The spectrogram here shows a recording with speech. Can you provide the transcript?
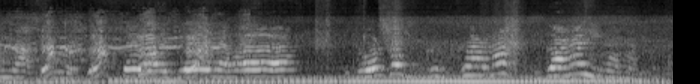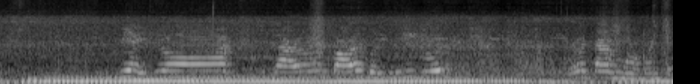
નાખો તે વજે ન હે જોર તો ગાના ગાના લી મામા બે જો ગાળો બાળ બધી જોર હવે તાર મામા છે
